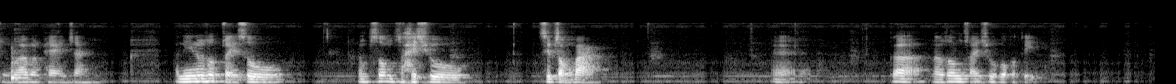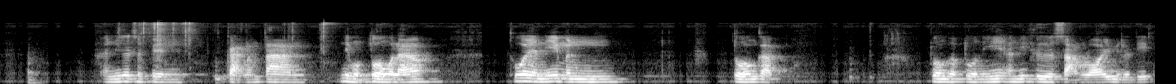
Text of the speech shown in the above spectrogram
ถือว่ามันแพงจัง อันนี้น้ำส้มสายชู น้ำส้มสายชู 12 บาทก็น้ำส้มสายชูปกติ อันนี้ก็จะเป็นกากน้ำตาล นี่ผมตวงมาแล้ว ถ้วยอันนี้มันตวงกับ ตวงกับตัวนี้อันนี้คือ 300มิลลิลิตร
